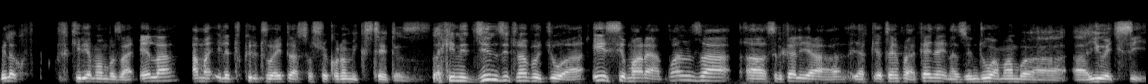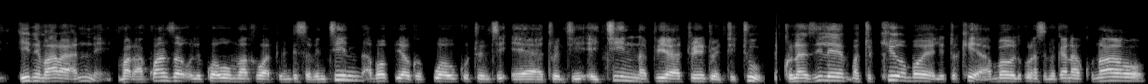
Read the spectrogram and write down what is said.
bila kufikiria mambo za hela ama ile tukili tunaita socioeconomic status. Lakini jinsi tunavyojua, hii sio mara ya kwanza uh, serikali ya, ya, ya taifa ya Kenya inazindua mambo ya uh, UHC. Hii ni mara ya nne. Mara ya kwanza ulikuwa huu mwaka wa 2017 ambao pia ukakuwa huku 20, uh, 2018 na pia 2022. Kuna zile matukio ambayo yalitokea ambayo ulikuwa unasemekana kunao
